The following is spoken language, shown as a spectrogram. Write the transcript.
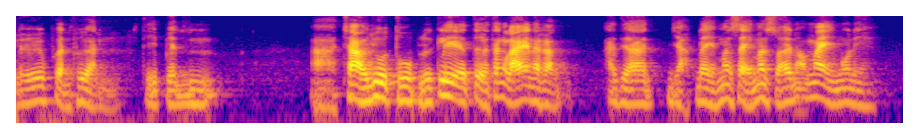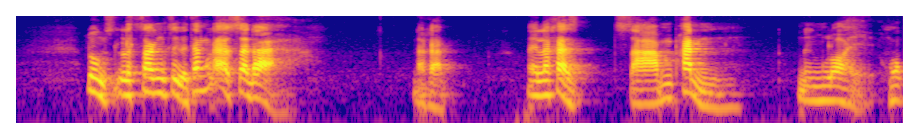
หรือเพื่อนๆที่ที่เป็นชาว YouTube หรือครีเอเตอร์ทั้งหลายนะครับ อาจจะอยากได้มาใส่มาสอยเนาะไม่โมนี่ลุงสั่งซื้อทั้งลาซาด้านะครับ ในราคาสามพันหนึ่งร้อยหก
